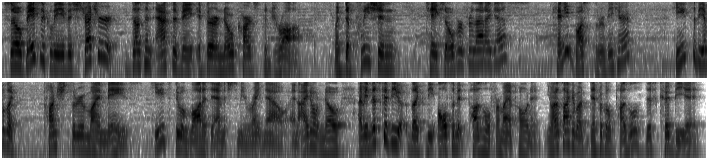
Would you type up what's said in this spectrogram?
So basically, the stretcher doesn't activate if there are no cards to draw. But depletion takes over for that, I guess? Can he bust through me here? He needs to be able to punch through my maze. He needs to do a lot of damage to me right now, and I don't know. I mean, this could be like the ultimate puzzle for my opponent. You want to talk about difficult puzzles? This could be it.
